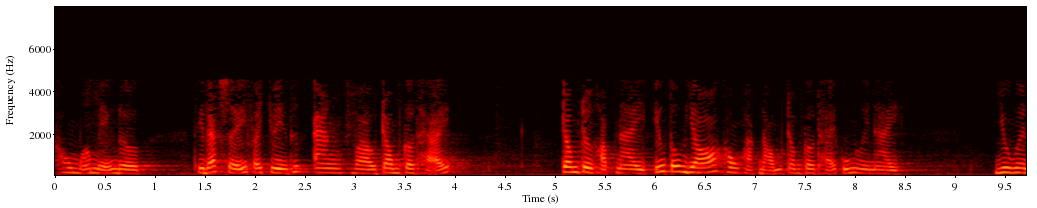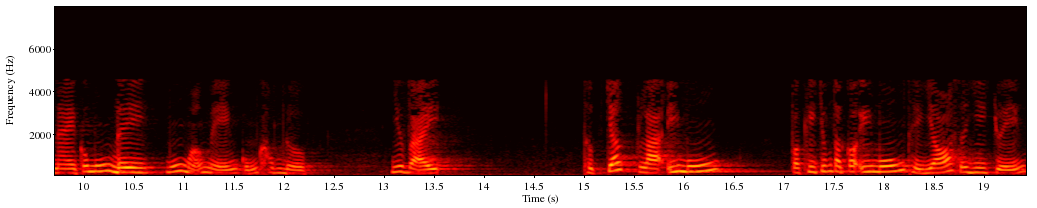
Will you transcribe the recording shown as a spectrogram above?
không mở miệng được. Thì bác sĩ phải truyền thức ăn vào trong cơ thể. Trong trường hợp này, yếu tố gió không hoạt động trong cơ thể của người này. Dù người này có muốn đi, muốn mở miệng cũng không được. Như vậy, thực chất là ý muốn. Và khi chúng ta có ý muốn thì gió sẽ di chuyển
